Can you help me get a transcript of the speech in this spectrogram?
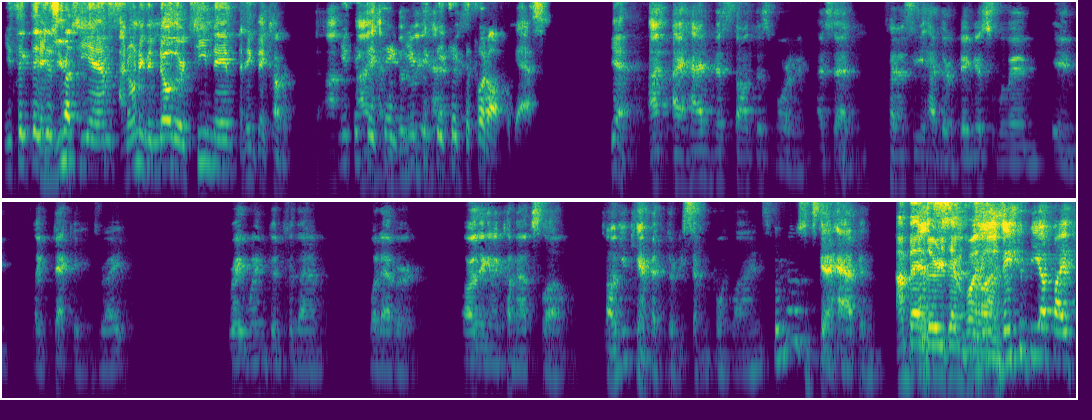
You think they and just let, UTM, I don't even know their team name. I think they cover. You think I they had take you think they take the foot thought. off the gas? Yeah, I, I had this thought this morning. I said Tennessee had their biggest win in like decades, right? Great win, good for them. Whatever. Are they going to come out slow? Oh, you can't bet 37 point lines. Who knows what's going to happen? I'm betting thirty seven point lines. They could be up by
